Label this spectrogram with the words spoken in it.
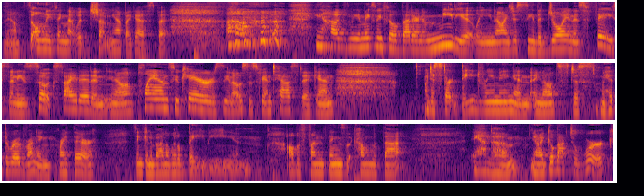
you know it's the only thing that would shut me up, I guess. But um, he hugs me and makes me feel better, and immediately you know I just see the joy in his face, and he's so excited, and you know plans, who cares? You know this is fantastic, and. I just start daydreaming, and you know, it's just we hit the road running right there, thinking about a little baby and all the fun things that come with that. And um, you know, I go back to work,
